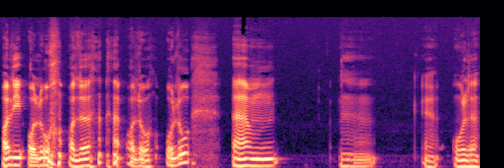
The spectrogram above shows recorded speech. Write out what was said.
Olli, Ollo, Olle, Ollo, Ollo, ähm, äh, äh, Ole.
